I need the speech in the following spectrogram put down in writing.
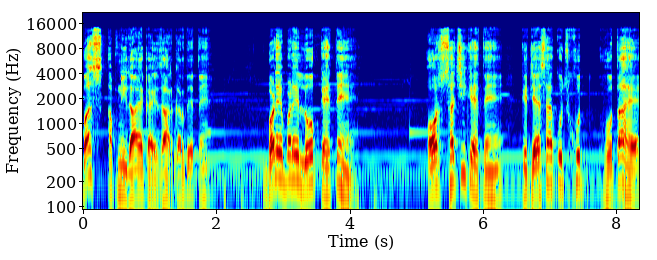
بس اپنی رائے کا اظہار کر دیتے ہیں۔ بڑے بڑے لوگ کہتے ہیں اور سچ ہی کہتے ہیں کہ جیسا کچھ خود ہوتا ہے،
